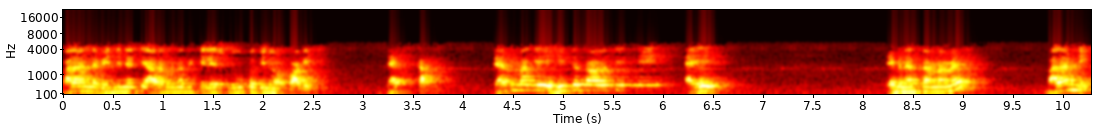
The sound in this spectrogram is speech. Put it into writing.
බලන්න වෙන්නේ නැති අරමුණක කෙලෙස් නූපදිනවා වගේ. දැක්කා. දැන් මගේ හිත පවතින්නේ ඇහි. එහෙම නැත්නම් මම බලන්නේ.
